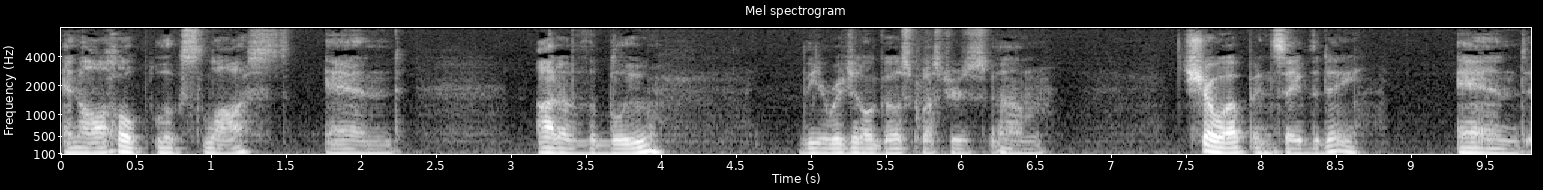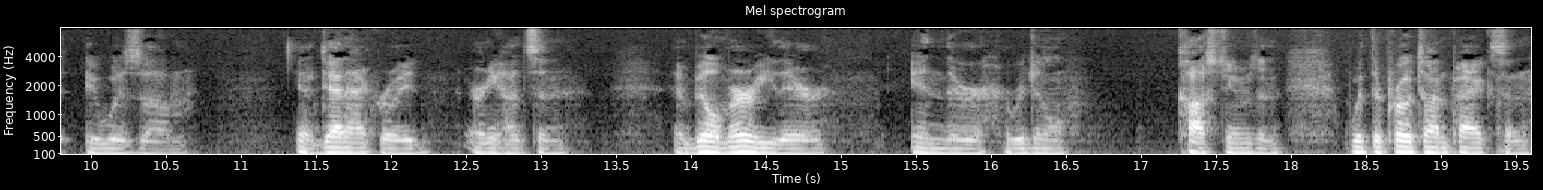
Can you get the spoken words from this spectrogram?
and all hope looks lost. And out of the blue, the original Ghostbusters um, show up and save the day. And it was, um, you know, Dan Aykroyd, Ernie Hudson, and Bill Murray there in their original costumes and with their proton packs and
